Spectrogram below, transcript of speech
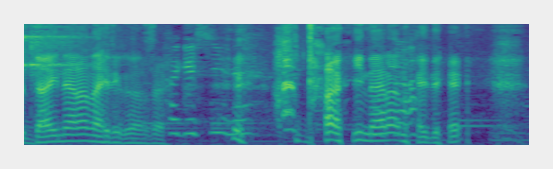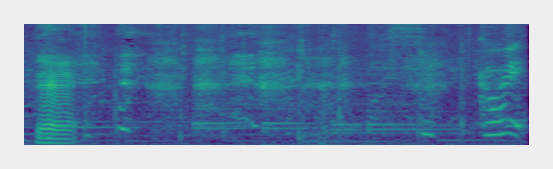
ちょっと大ならないでください。激しいね。大ならないで。ねえすごい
